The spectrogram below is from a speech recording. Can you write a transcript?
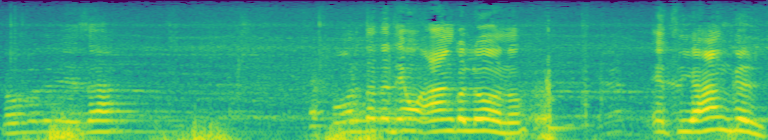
Vamos Lisa. É porta tem um ângulo, não? Esse ângulo.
